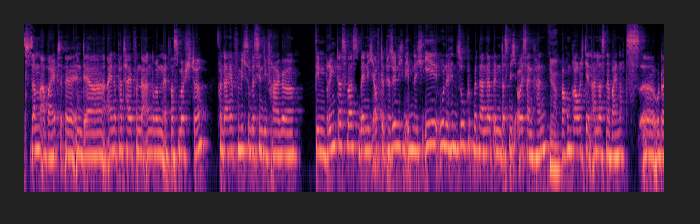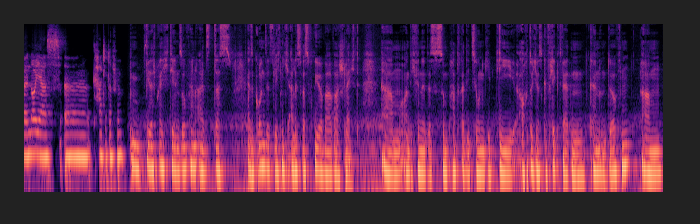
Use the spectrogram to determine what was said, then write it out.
Zusammenarbeit, äh, in der eine Partei von der anderen etwas möchte. Von daher für mich so ein bisschen die Frage, wem bringt das was, wenn ich auf der persönlichen Ebene ich eh ohnehin so gut miteinander bin, das nicht äußern kann? Ja. Warum brauche ich den Anlass einer Weihnachts- äh, oder Neujahrskarte äh, dafür? Widerspreche ich dir insofern, als dass, also grundsätzlich nicht alles, was früher war, war schlecht. Ähm, und ich finde, dass es so ein paar Traditionen gibt, die auch durchaus gepflegt werden können und dürfen. Ähm,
